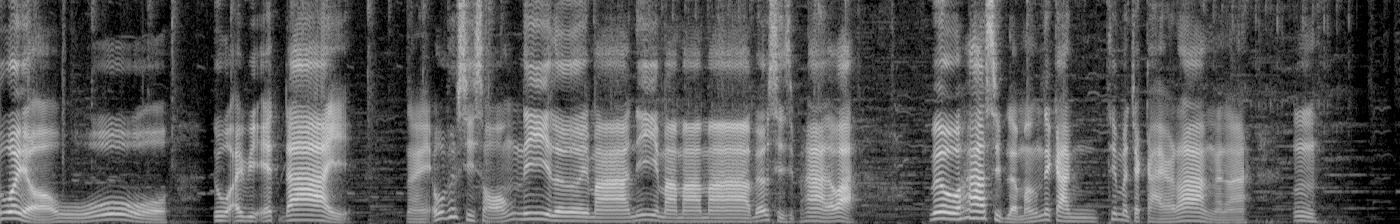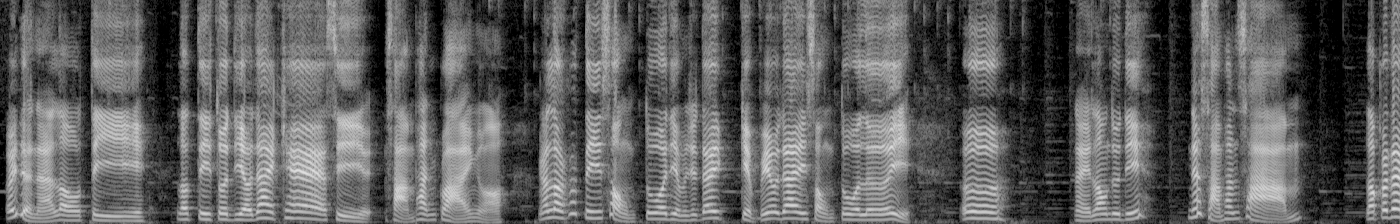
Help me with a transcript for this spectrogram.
ด้วยเหรอ โอ้ดู IVS ได้ ไหนโอ้เวล42นี่เลยมานี่มามามาเวล45แล้วว่ะเวลห้าสิบแหละมั้งในการที่มันจะกลายร่างอะนะ อืมเฮ้ยเดี๋ยวนะ เราตี เราตีตัวเดียวได้แค่สี่สามพันกว่าเองเหรอ งั้นเราก็ตีสองตัวเดี๋ยวมันจะได้เก็บเวลได้สองตัวเลย เออ ไหนลองดูดิ เนี่ยสามพันสามเราก็ได้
